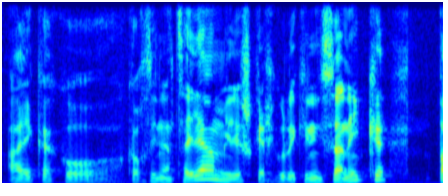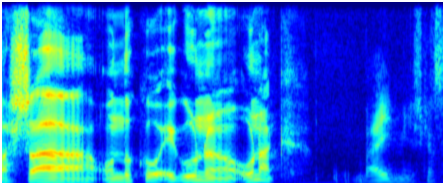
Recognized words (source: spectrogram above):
aekako koordinatzailea, mire esker izanik, pasa ondoko egun onak. Bai, mire esker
